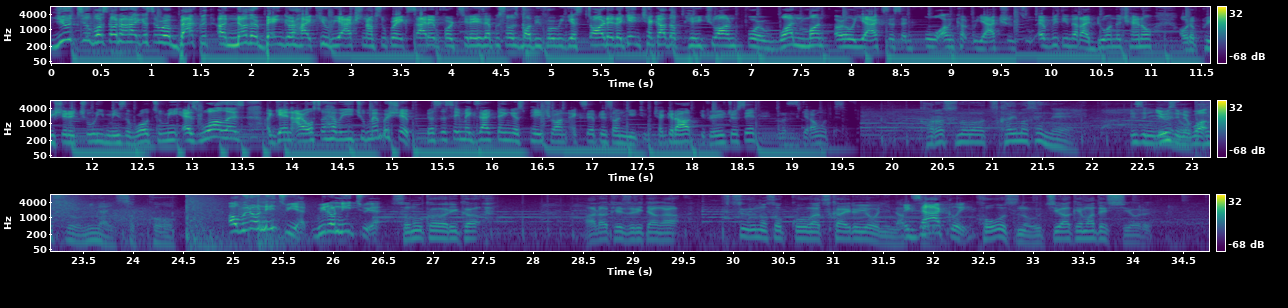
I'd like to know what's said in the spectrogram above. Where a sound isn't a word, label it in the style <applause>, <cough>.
YouTube, what's going on? I guess we're back with another banger Haikyuu reaction. I'm super excited for today's episodes, but before we get started, again, check out the Patreon for one month early access and full uncut reactions to everything that I do on the channel. I would appreciate it. Truly means the world to me. As well as, again, I also have a YouTube membership. Does the same exact thing as Patreon, except it's on YouTube. Check it out if you're interested. And let's just get on with this. カラスのは使いませんね Isn't using it 例の what? トスを見ない速攻 Oh, we don't need to yet. We don't need to yet. その代わりか荒削りだが 普通の速攻が使えるようになってる Exactly. コースの内訳までしよる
